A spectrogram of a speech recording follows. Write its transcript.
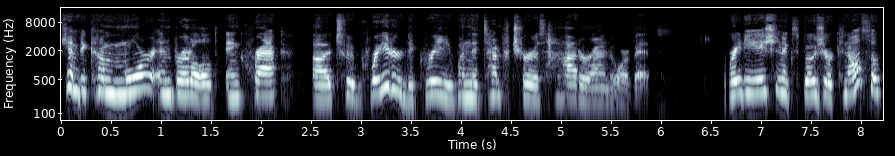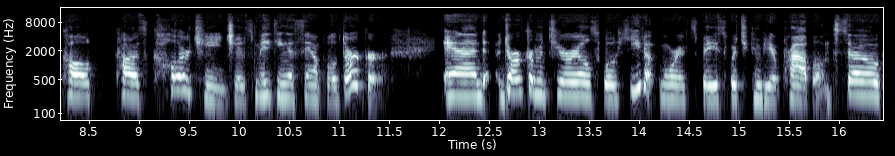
can become more embrittled and crack uh, to a greater degree when the temperature is hotter on orbit. Radiation exposure can also call, cause color changes, making a sample darker. And darker materials will heat up more in space, which can be a problem. So,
